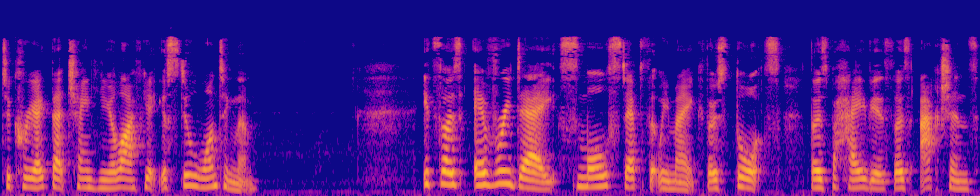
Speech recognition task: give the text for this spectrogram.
to create that change in your life, yet you're still wanting them? It's those everyday small steps that we make, those thoughts, those behaviors, those actions,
